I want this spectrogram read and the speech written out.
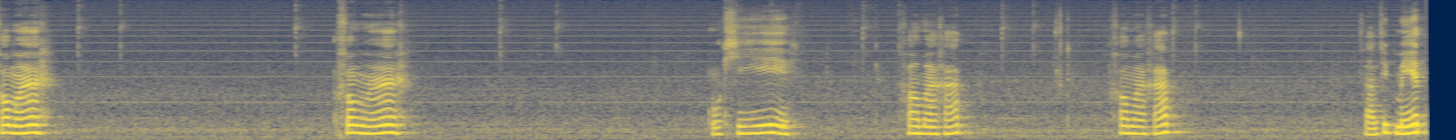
เข้ามา เข้ามา โอเค เข้ามาครับ เข้ามาครับสามสิบเมตร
